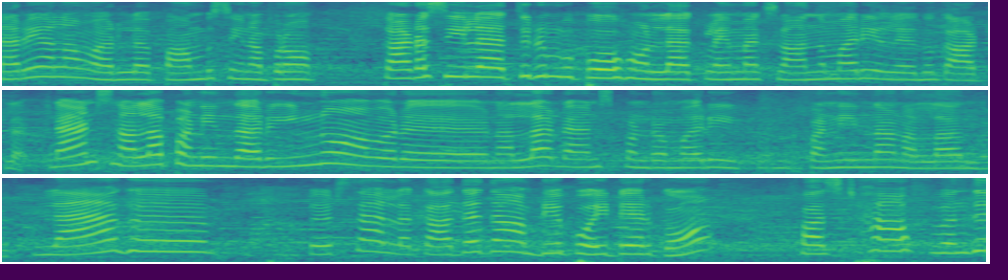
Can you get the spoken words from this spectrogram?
நிறையாலாம் வரல. பாம்பு சீன் அப்புறம் கடைசியில் திரும்ப போகும்ல கிளைமேக்ஸில் அந்த மாதிரி இதில் எதுவும் காட்டல. டான்ஸ் நல்லா பண்ணியிருந்தாரு. இன்னும் அவர் நல்லா டான்ஸ் பண்ணுற மாதிரி பண்ணியிருந்தா நல்லா இருந்தது லேகு பெருசாக இல்லை. கதை தான் அப்படியே போயிட்டே இருக்கும். ஃபஸ்ட் ஹாஃப் வந்து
